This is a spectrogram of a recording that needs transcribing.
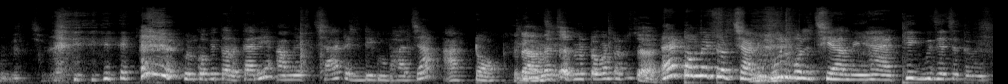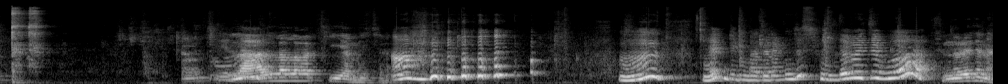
ফুলকপি তরকারি আমের চাট ডিম ভাজা আর টক। এটা আমের চাটনি টমেটোর চাট? হ্যাঁ টমেটোর চাট ভুল বলছি আমি হ্যাঁ ঠিক বুঝেছ তুমি। লাল লাল আবার কি আমের চাট? হুম এই ডিম ভাজাটা কিন্তু সুন্দর হয়েছে গো। সুন্দর হয়েছে না?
